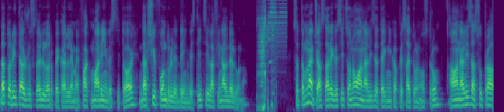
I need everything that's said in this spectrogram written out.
datorită ajustărilor pe care le mai fac mari investitori, dar și fondurile de investiții la final de lună. Săptămâna aceasta regăsiți o nouă analiză tehnică pe site-ul nostru, o analiză asupra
